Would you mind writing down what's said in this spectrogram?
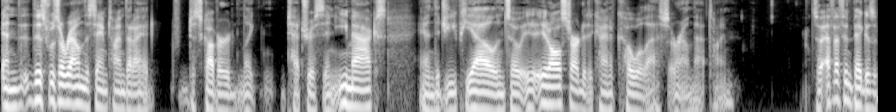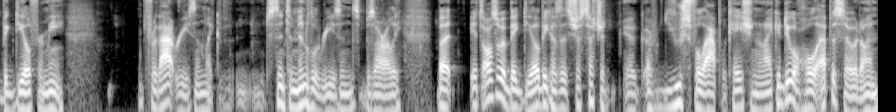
and this was around the same time that I had discovered like Tetris and Emacs and the GPL. And so it, it all started to kind of coalesce around that time. So FFmpeg is a big deal for me. For that reason, like sentimental reasons, bizarrely. But it's also a big deal because it's just such a, a, a useful application, and I could do a whole episode on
